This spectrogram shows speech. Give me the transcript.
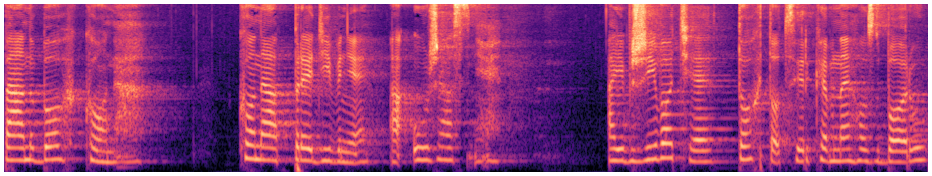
Pán Boh koná. Koná predivne a úžasne. Aj v živote tohto cirkevného zboru,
